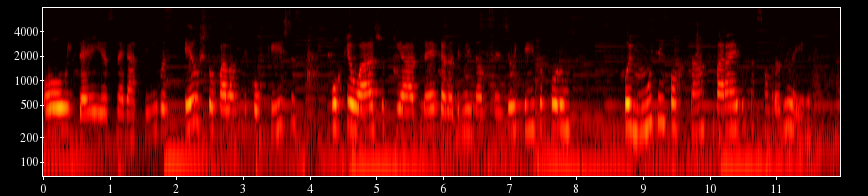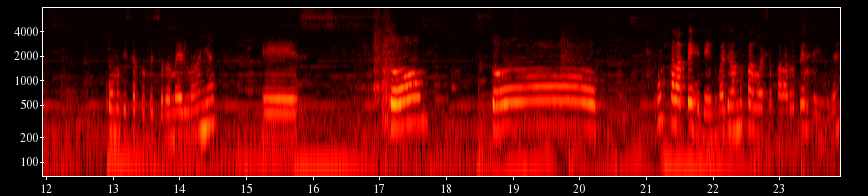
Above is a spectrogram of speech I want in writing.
ou ideias negativas. Eu estou falando de conquistas porque eu acho que a década de 1980 foram, foi muito importante para a educação brasileira. Como disse a professora Melânia, é, só, só, vamos falar perdendo, mas ela não falou essa palavra perdendo, né?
